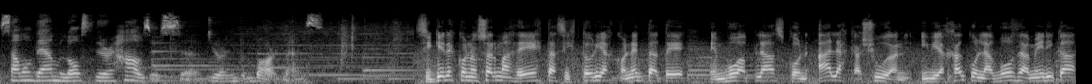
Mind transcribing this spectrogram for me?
Some of them lost their houses uh, during bombardments. Si quieres conocer más de estas historias, conéctate en Boa Plus con Alas que Ayudan y viaja con la voz de América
